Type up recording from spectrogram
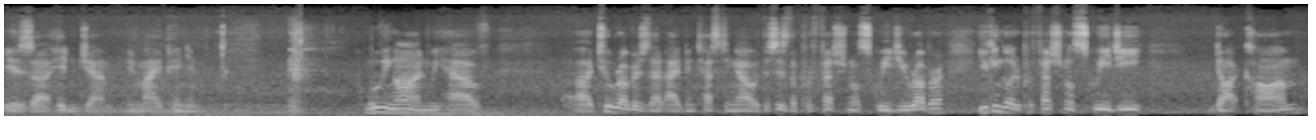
is a hidden gem, in my opinion. Moving on, we have uh, two rubbers that I've been testing out. This is the Professional Squeegee rubber. You can go to professionalsqueegee.com.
